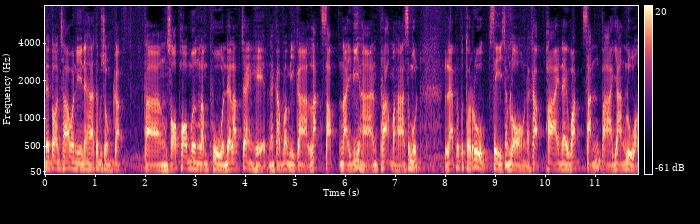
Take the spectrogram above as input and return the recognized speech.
ในตอนเช้าวันนี้นะฮะท่านผู้ชมครับ ทางสพเมืองลำพูนได้รับแจ้งเหตุนะครับว่ามีการลักทรัพย์ในวิหารพระมหาสมุทรและพระพุทธรูป 4จำลองนะครับภายในวัดสันป่ายางหลวง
